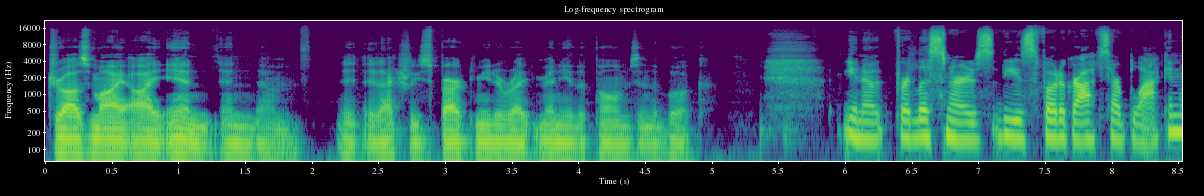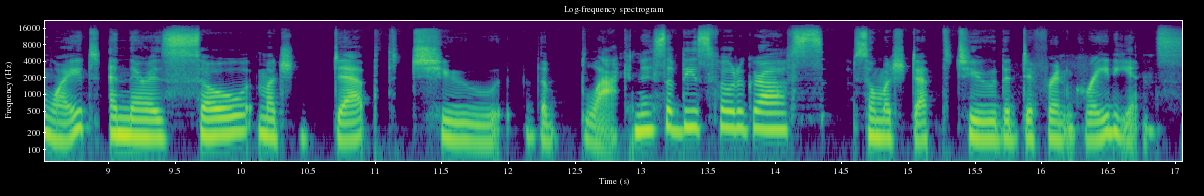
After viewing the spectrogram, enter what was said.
draws my eye in, and um, it, it actually sparked me to write many of the poems in the book you know, for listeners, these photographs are black and white, and there is so much depth to the blackness of these photographs, so much depth to the different gradients.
